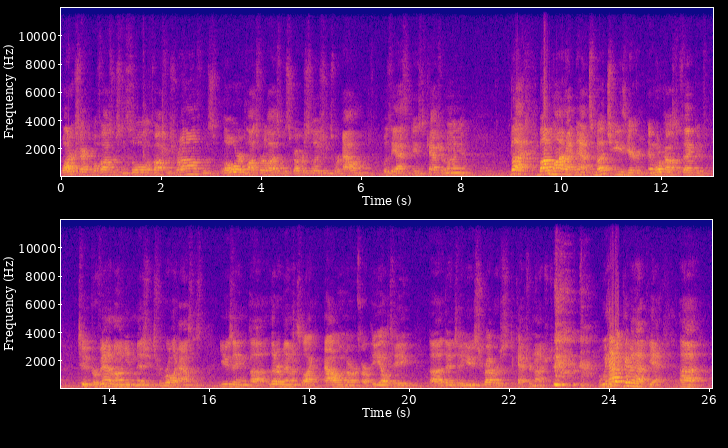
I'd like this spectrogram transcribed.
Water extractable phosphorus in soil and phosphorus runoff was lower in plots fertilized with scrubber solutions where alum was the acid used to capture ammonia. But bottom line right now, it's much easier and more cost effective to prevent ammonia emissions from roller houses using uh, litter amendments like alum or, or PLT uh, than to use scrubbers to capture nitrogen. But we haven't given up yet. Uh,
